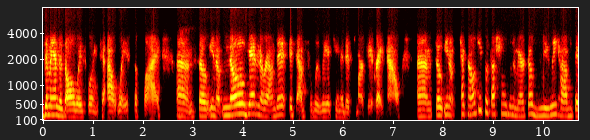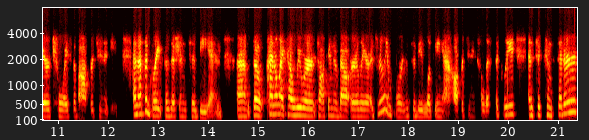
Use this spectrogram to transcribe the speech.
demand is always going to outweigh supply. Um, so, you know, no getting around it. It's absolutely a candidates market right now. Um, so, you know, technology professionals in America really have their choice of opportunities, and that's a great position to be in. Um, so, kind of like how we were talking about earlier, it's really important to be looking at opportunities holistically and to consider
